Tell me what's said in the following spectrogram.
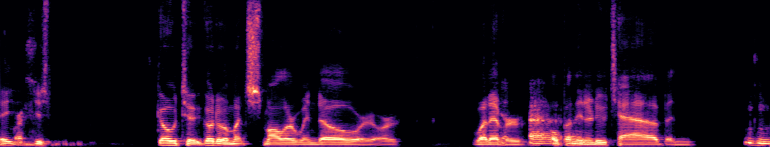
Uh. Just go to, go to a much smaller window or, or whatever, open uh, in a new tab and, hmm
